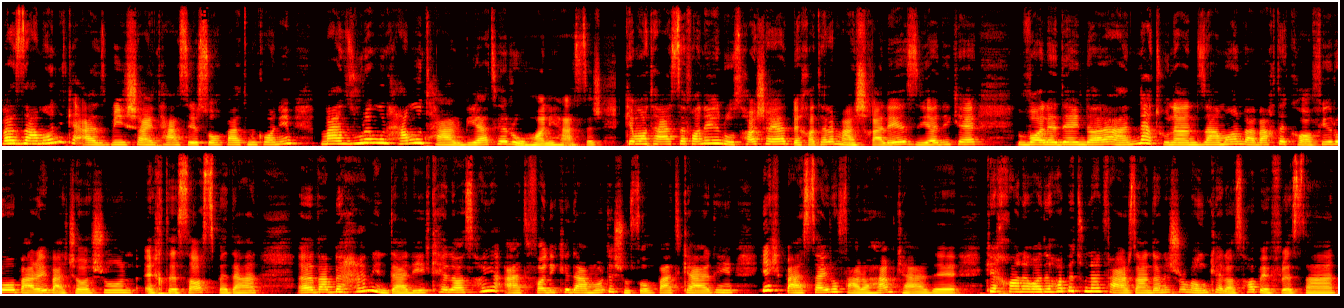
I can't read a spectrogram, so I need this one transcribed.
و زمانی که از بیشترین تاثیر صحبت می‌کنیم منظورمون همون تربیت روحانی هستش که متاسفانه این روزها شاید به خاطر مشغله زیادی که والدین دارن نتونن زمان و وقت کافی رو برای بچه هاشون اختصاص بدن. و به همین دلیل کلاس های اطفالی که در موردشون صحبت کردیم یک بستری رو فراهم کرده که خانواده ها بتونن فرزندانش رو به اون کلاس ها بفرستن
